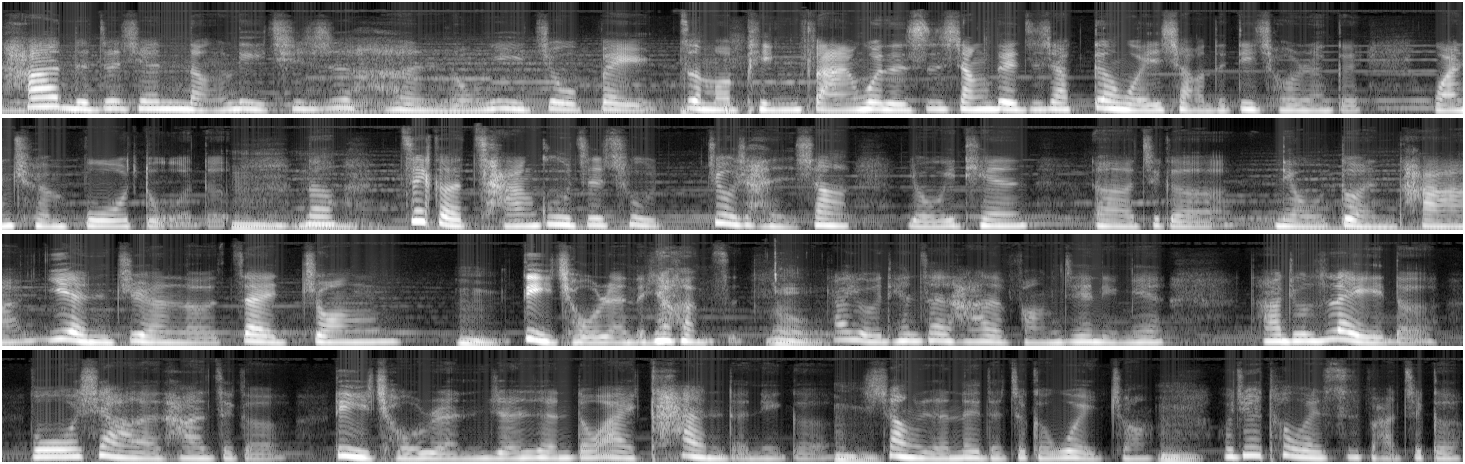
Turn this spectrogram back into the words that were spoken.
他的这些能力其实很容易就被这么平凡，或者是相对之下更微小的地球人给完全剥夺的。嗯，那这个残酷之处，就是很像有一天，呃，这个牛顿他厌倦了在装嗯地球人的样子，嗯，他有一天在他的房间里面，他就累的剥下了他这个地球人人人都爱看的那个像人类的这个伪装。嗯，我觉得特维斯把这个。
